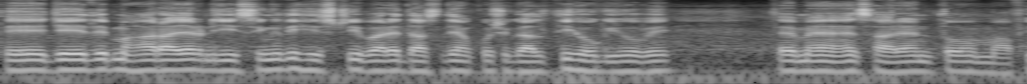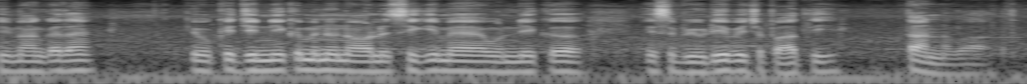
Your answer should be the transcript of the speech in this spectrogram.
ਤੇ ਜੇ ਇਹਦੇ ਮਹਾਰਾਜਾ ਰਣਜੀਤ ਸਿੰਘ ਦੀ ਹਿਸਟਰੀ ਬਾਰੇ ਦੱਸਦਿਆਂ ਕੁਝ ਗਲਤੀ ਹੋ ਗਈ ਹੋਵੇ, ਤੇ ਮੈਂ ਸਾਰਿਆਂ ਤੋਂ ਮਾਫੀ ਮੰਗਦਾ, ਕਿਉਂਕਿ ਜਿੰਨੀ ਕੁ ਮੈਨੂੰ ਨੌਲੇਜ ਸੀਗੀ, ਮੈਂ ਉਨੀ ਕੁ ਇਸ ਵੀਡੀਓ ਵਿੱਚ ਪਾਤੀ। ਧੰਨਵਾਦ।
